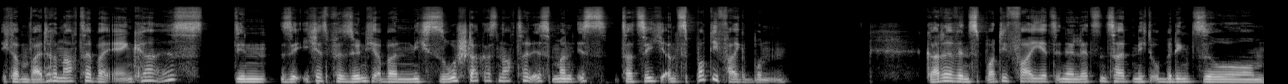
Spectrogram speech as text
Ich glaube, ein weiterer Nachteil bei Anchor ist, den sehe ich jetzt persönlich aber nicht so stark als Nachteil ist, man ist tatsächlich an Spotify gebunden. Gerade wenn Spotify jetzt in der letzten Zeit nicht unbedingt so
